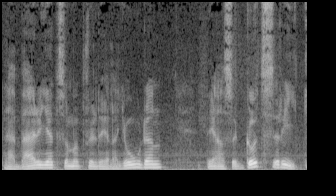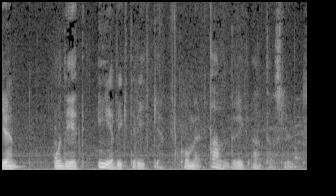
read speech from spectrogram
Det här berget som uppfyllde hela jorden. Det är alltså Guds rike och det är ett evigt rike. Kommer aldrig att ta slut.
